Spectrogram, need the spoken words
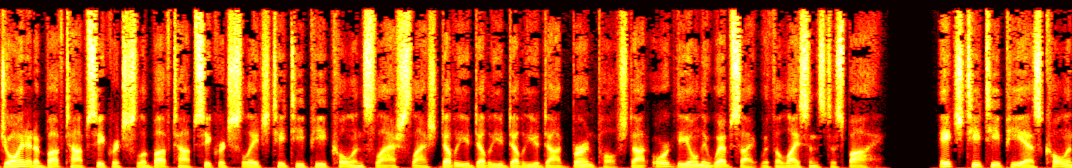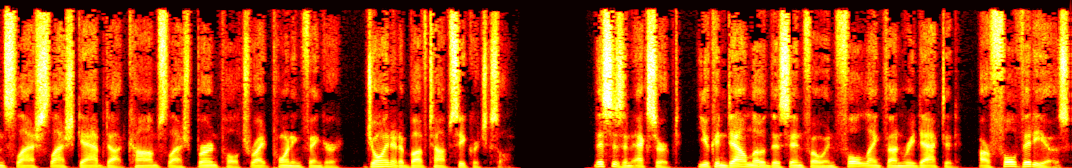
join at above top secret above top secret http colon slash slash www.berndpulch.org the only website with the license to spy https colon slash slash gab.com slash berndpulch right pointing finger Join at above top secret. This is an excerpt, you can download this info in full length unredacted, our full videos,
